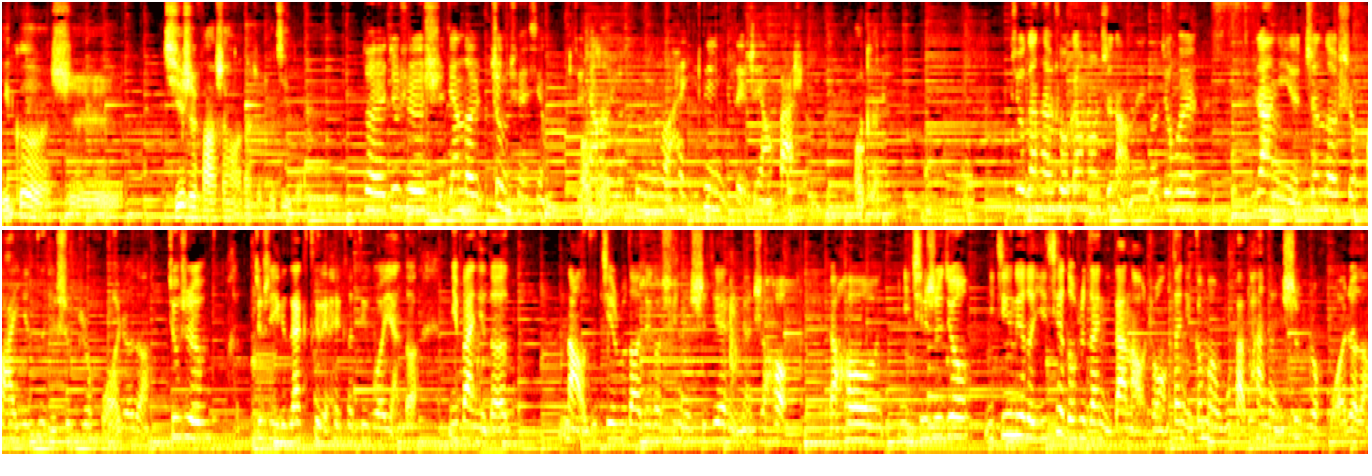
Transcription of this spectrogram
一个是其实发生了，但是不记得。对，就是时间的正确性，就相当于宿命论，它一定得这样发生。OK，就刚才说缸中之脑那个，就会让你真的是怀疑自己是不是活着的，就是就是 exactly 黑客帝国演的，你把你的脑子接入到这个虚拟世界里面之后，然后你其实就你经历的一切都是在你大脑中，但你根本无法判断你是不是活着的。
